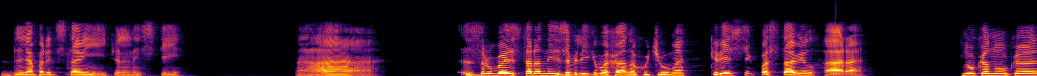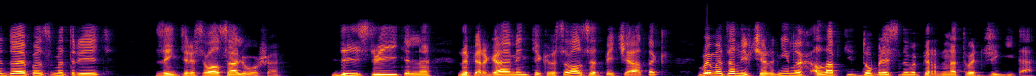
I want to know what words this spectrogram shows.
Для представительности. А, -а, а С другой стороны, за великого хана Хучума крестик поставил Хара. «Ну-ка, ну-ка, дай посмотреть», — заинтересовался Алеша. Действительно, на пергаменте красовался отпечаток, вымотанный в чернилах лапти доблестного пернатого джигита.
